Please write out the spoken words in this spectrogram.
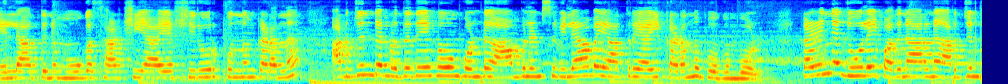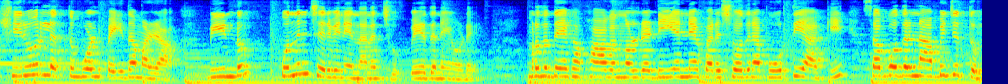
എല്ലാത്തിനും മൂകസാക്ഷിയായ ഷിരൂർ കുന്നും കടന്ന് അർജുന്റെ മൃതദേഹവും കൊണ്ട് ആംബുലൻസ് വിലാപയാത്രയായി കടന്നു പോകുമ്പോൾ കഴിഞ്ഞ ജൂലൈ പതിനാറിന് അർജുൻ ഷിരൂരിലെത്തുമ്പോൾ പെയ്ത മഴ. വീണ്ടും കുന്നിൻ ചെരുവിനെ നനച്ചു വേദനയോടെ. മൃതദേഹ ഭാഗങ്ങളുടെ ഡി എൻ എ പരിശോധന പൂർത്തിയാക്കി സഹോദരൻ അഭിജിത്തും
